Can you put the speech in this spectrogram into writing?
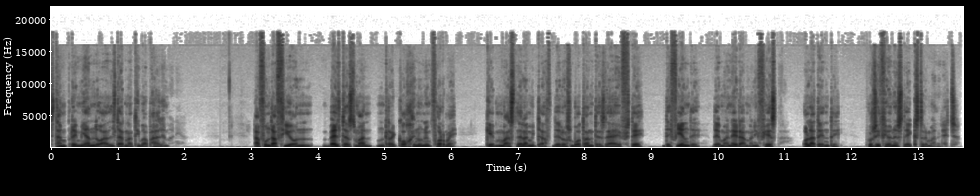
están premiando a Alternativa para Alemania. La Fundación Beltersmann recoge en un informe que más de la mitad de los votantes de AFD defiende de manera manifiesta o latente posiciones de extrema derecha.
